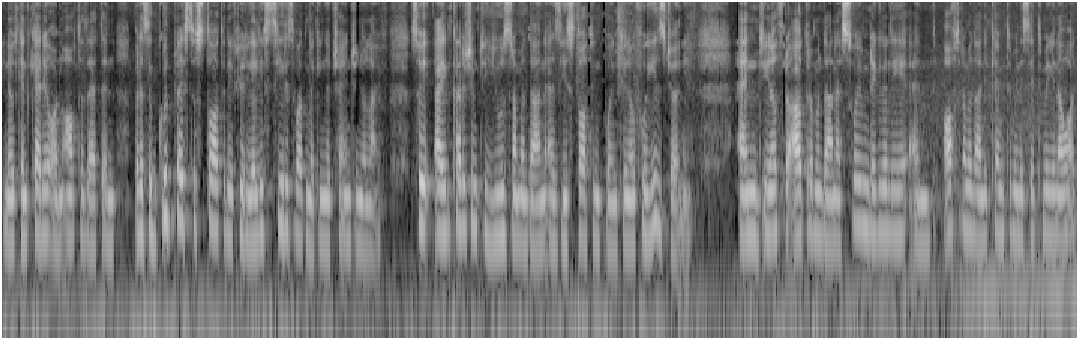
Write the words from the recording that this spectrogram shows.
you know, it can carry on after that. And But it's a good place to start. And if you're really serious about making a change in your life. So I encourage him to use Ramadan as his starting point, you know, for his journey. And, you know, throughout Ramadan, I saw him regularly. And after Ramadan, he came to me and he said to me, you know what,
